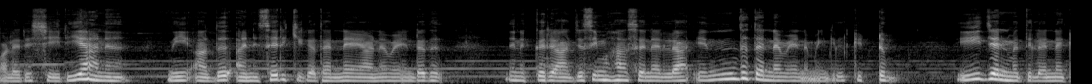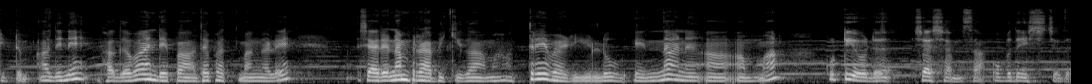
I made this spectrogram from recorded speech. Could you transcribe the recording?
വളരെ ശരിയാണ്. നീ അത് അനുസരിക്കുക തന്നെയാണ് വേണ്ടത്. നിനക്ക് രാജസിംഹാസനല്ല എന്ത് തന്നെ വേണമെങ്കിൽ കിട്ടും. ഈ ജന്മത്തിൽ തന്നെ കിട്ടും. അതിന് ഭഗവാന്റെ പാദപത്മങ്ങളെ ശരണം പ്രാപിക്കുക മാത്രമേ വഴിയുള്ളൂ എന്നാണ് ആ അമ്മ കുട്ടിയോട് ശശംസ ഉപദേശിച്ചത്.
